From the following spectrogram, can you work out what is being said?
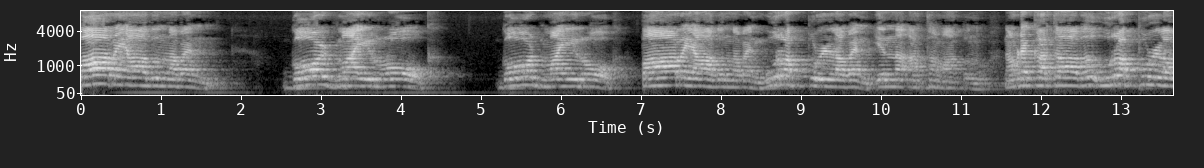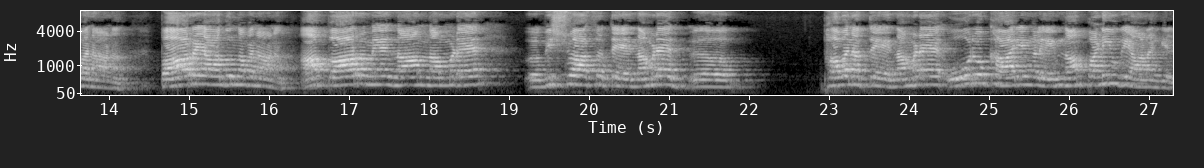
പാറയാകുന്നവൻ. God my rock God my rock പാറയാകുന്നവൻ ഉറപ്പുള്ളവൻ എന്ന് അർത്ഥമാക്കുന്നു. നമ്മുടെ കർത്താവ് ഉറപ്പുള്ളവനാണ് പാറയാകുന്നവനാണ്. ആ പാറമേൽ നാം നമ്മുടെ വിശ്വാസത്തെ നമ്മുടെ ഭവനത്തെ നമ്മുടെ ഓരോ കാര്യങ്ങളെയും നാം പണിയുകയാണെങ്കിൽ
